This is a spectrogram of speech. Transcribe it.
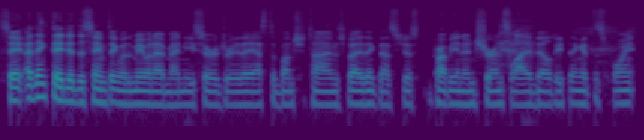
Say I think they did the same thing with me when I had my knee surgery. They asked a bunch of times, but I think that's just probably an insurance liability thing at this point.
